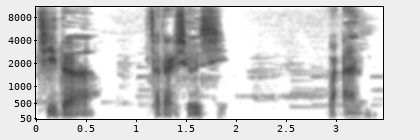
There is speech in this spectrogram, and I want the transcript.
记得早点休息。晚安。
